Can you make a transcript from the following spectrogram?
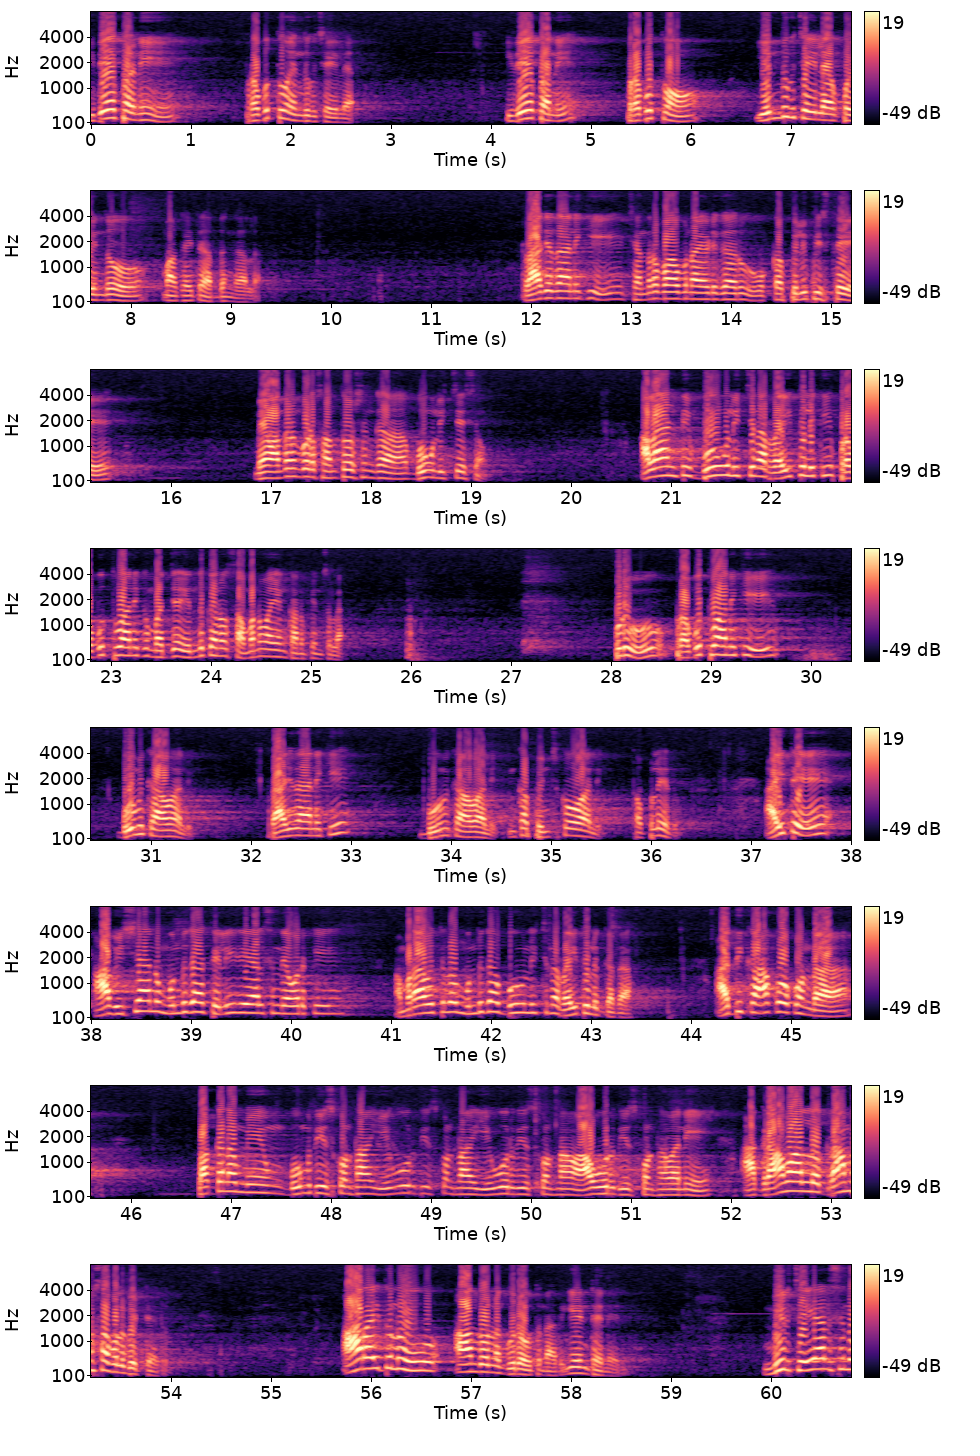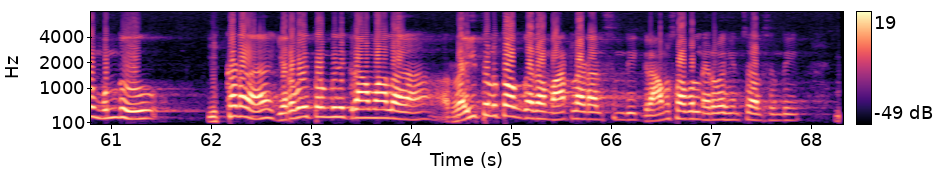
ఇదే పని ప్రభుత్వం ఎందుకు చేయలే? ఇదే పని ప్రభుత్వం ఎందుకు చేయలేకపోయిందో మాకైతే అర్థం కాల. రాజధానికి చంద్రబాబు నాయుడు గారు ఒక్క పిలిపిస్తే మేమందరం కూడా సంతోషంగా భూములు ఇచ్చేసాం అలాంటి భూములు ఇచ్చిన రైతులకి ప్రభుత్వానికి మధ్య ఎందుకనో సమన్వయం కనిపించలే. ఇప్పుడు ప్రభుత్వానికి భూమి కావాలి. రాజధానికి భూమి కావాలి. ఇంకా పెంచుకోవాలి. తప్పులేదు. అయితే ఆ విషయాన్ని ముందుగా తెలియజేయాల్సింది ఎవరికి? అమరావతిలో ముందుగా భూములు ఇచ్చిన రైతులకు కదా. అది కాకోకుండా పక్కన మేము భూమి తీసుకుంటున్నాం ఈ ఊరు తీసుకుంటున్నాం ఈ ఊరు తీసుకుంటున్నాం ఆ ఊరు తీసుకుంటున్నాం అని ఆ గ్రామాల్లో గ్రామ సభలు పెట్టారు. ఆ రైతులు ఆందోళనకు గురవుతున్నారు. ఏంటనేది? మీరు చేయాల్సిన ముందు ఇక్కడ ఇరవై తొమ్మిది గ్రామాల రైతులతో కదా మాట్లాడాల్సింది గ్రామ సభలు నిర్వహించాల్సింది.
